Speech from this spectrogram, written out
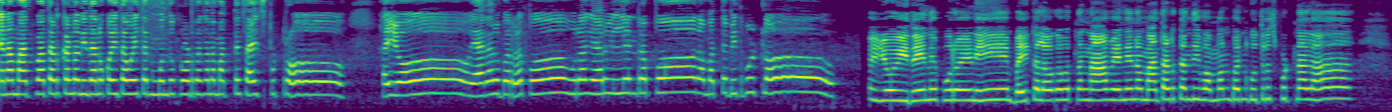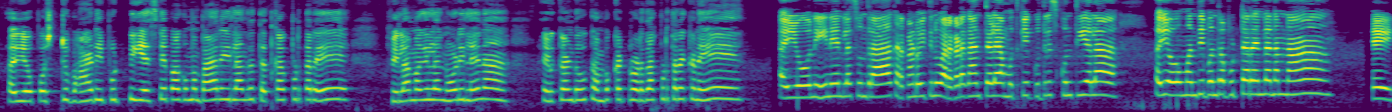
ಏನೋ ಮಾತು ಮಾತಾಡ್ಕೊಂಡು ನಿಧಾನ ಕೊಯ್ತಾ ಹೋಯ್ತಾನೆ ಮುಂದಕ್ಕೆ ನೋಡ್ದಾಗ ನಮ್ಮ ಮತ್ತೆ ಸಾಯಿಸ್ಬಿಟ್ರು. ಅಯ್ಯೋ ಯಾರು ಬರ್ರಪ್ಪ? ಊರಾಗ ಯಾರು ಇಲ್ಲೇನ್ರಪ್ಪ? ನಮ್ಮ ಮತ್ತೆ ಬಿದ್ಬಿಟ್ಲು. ಅಯ್ಯೋ ಇದೇನೇ ಪುರೋಹಿಣಿ? ಬೈಕಲ್ಲಿ ಹೋಗೋವತ್ನಾಗ ನಾವೇನೇನೋ ಮಾತಾಡ್ಕಂದೀವಿ ಅಮ್ಮನ ಬಂದು ಕುದುರಿಸ್ಬಿಟ್ನಲ್ಲ? ಅಯ್ಯೋ ಫಸ್ಟ್ ಬಾಡಿ ಪುಟ್ಟಿ ಎಸ್ಕೇಪ್ ಆಗುಮ್ಮ ಬಾರಿ ಇಲ್ಲ ಅಂದ್ರೆ ತತ್ಕಾಕ್ಬಿಡ್ತಾರೆ. ಫಿಲಮ್ ಆಗಿಲ್ಲ ನೋಡಿಲ್ಲೇನಾ? ಹಿಡ್ಕೊಂಡು ಕಂಬ ಕಟ್ಟು ಹೊಡೆದಾಕ್ಬಿಡ್ತಾರೆ ಕಣೇ. ಅಯ್ಯೋ ನೀನೇನ್ಲ ಸುಂದ್ರ? ಕರ್ಕೊಂಡು ಹೋಯ್ತೀನಿ ಹೊರಗಡೆ ಅಂತೇಳಿ ಆ ಮುದ್ಕೆ ಕುದ್ರಿಸ್ ಕುಂತಿಯಲ್ಲ. ಅಯ್ಯೋ ಮಂದಿ ಬಂದ್ರ ಬಿಟ್ಟಾರೇನ್ಲ ನಮ್ನ? ಏಯ್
